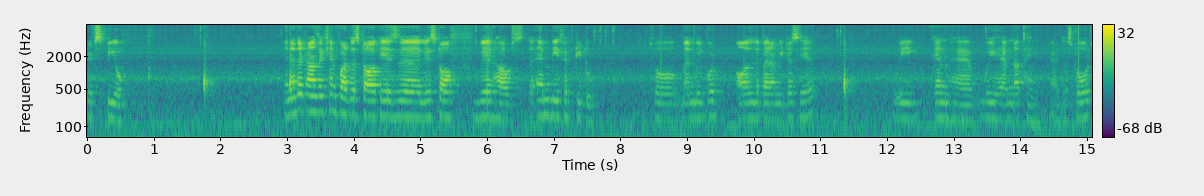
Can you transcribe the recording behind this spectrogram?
its PO another transaction for the stock is uh, list of warehouse MB52 so when we put all the parameters here we can have we have nothing at the stores.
